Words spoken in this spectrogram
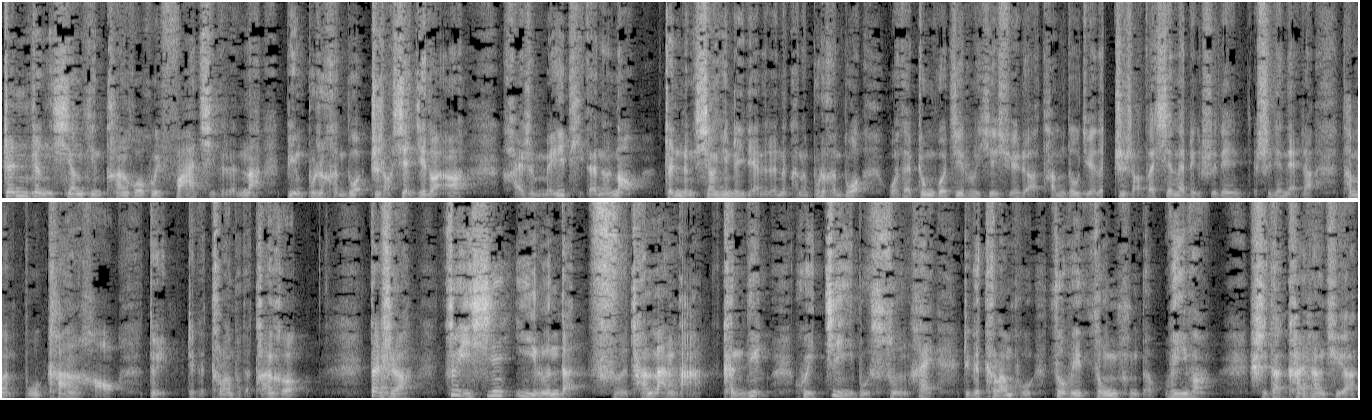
真正相信弹劾会发起的人呢，并不是很多。至少现阶段啊，还是媒体在那闹。真正相信这一点的人呢，可能不是很多。我在中国接触了一些学者，他们都觉得，至少在现在这个时间时间点上，他们不看好对这个特朗普的弹劾。但是啊，最新一轮的死缠烂打，肯定会进一步损害这个特朗普作为总统的威望，使他看上去啊，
